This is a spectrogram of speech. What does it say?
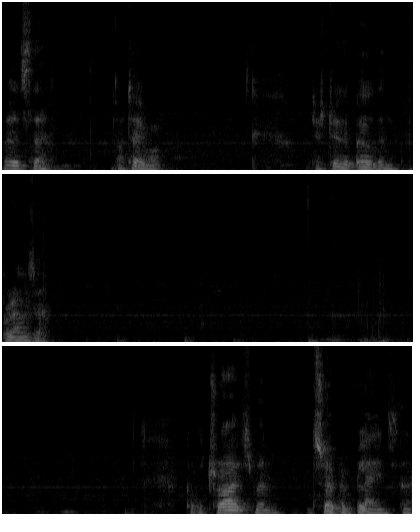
Where's the... I'll tell you what. Just do the building browser. Got the tribesmen, and serpent blades there.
